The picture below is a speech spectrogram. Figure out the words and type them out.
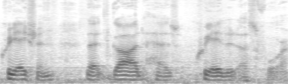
creation that God has created us for.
